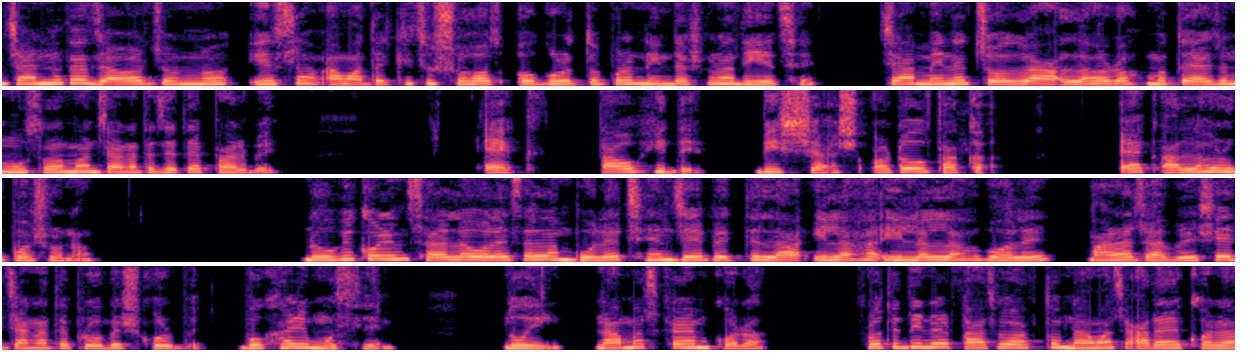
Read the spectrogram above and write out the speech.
জান্নাতে যাওয়ার জন্য ইসলাম আমাদের কিছু সহজ ও গুরুত্বপূর্ণ নির্দেশনা দিয়েছে, যা মেনে চললে আল্লাহর রহমতে একজন মুসলমান জানাতে যেতে পারবে। এক, তাওহিদে বিশ্বাস, অটল থাকা। এক, আল্লাহর উপাসনা। নবী করিম সাল্লাহ আলাইসাল্লাম বলেছেন, যে ব্যক্তি লা ইলাহা ইল্লাল্লাহ বলে, মারা যাবে, সে জানাতে প্রবেশ করবে। বুখারি, মুসলিম। দুই, নামাজ কায়েম করা। প্রতিদিনের পাঁচ ওয়াক্ত নামাজ আদায় করা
